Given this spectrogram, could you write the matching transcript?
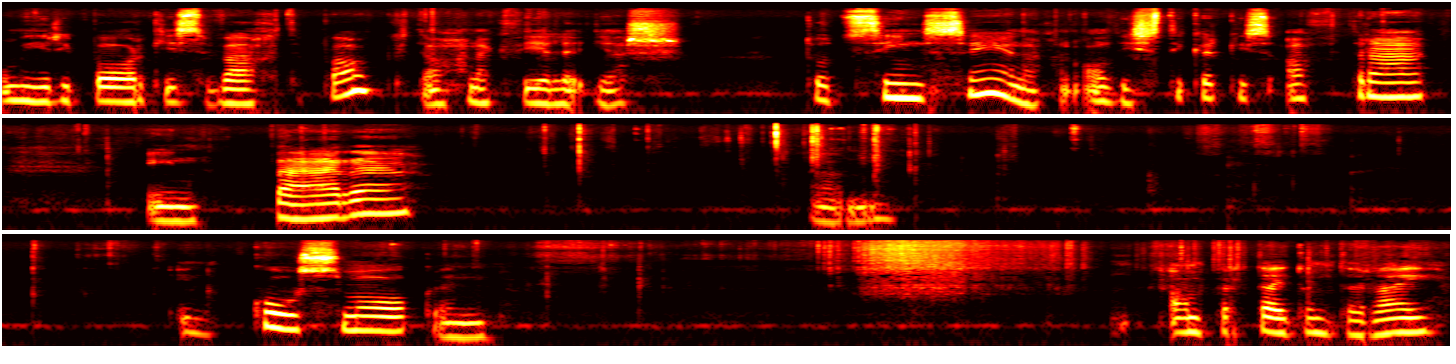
om hierdie paartjies weg te pak, dan gaan ek vir julle eers tot sien sê en ek gaan al die stikertjies aftrek en pere um, en kos maak en amper tyd om te ry.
